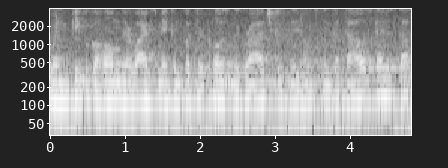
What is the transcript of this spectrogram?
when people go home, their wives make them put their clothes in the garage because they don't stink up the house kind of stuff.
